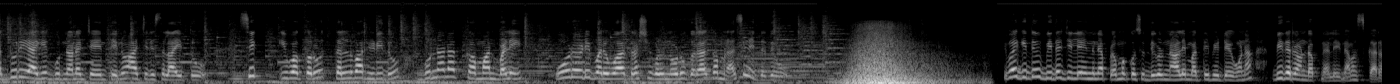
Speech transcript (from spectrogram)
ಅದ್ದೂರಿಯಾಗಿ ಗುರುನಾನಕ್ ಜಯಂತಿಯನ್ನು ಆಚರಿಸಲಾಯಿತು. ಸಿಖ್ ಯುವಕರು ತಲ್ವಾರ್ ಹಿಡಿದು ಗುರುನಾನಕ್ ಕಮಾನ್ ಬಳಿ ಓಡೋಡಿ ಬರುವ ದೃಶ್ಯಗಳು ನೋಡುಗರ ಗಮನ ಸೆಳೆದಿದ್ದವು ಇವಾಗಿದ್ದು ಬೀದರ್ ಜಿಲ್ಲೆಯಿಂದಿನ ಪ್ರಮುಖ ಸುದ್ದಿಗಳು ನಾಳೆ ಮತ್ತೆ ಭೇಟಿಯಾಗೋಣ. ಬೀದರ್ ರೌಂಡಪ್ನಲ್ಲಿ ನಮಸ್ಕಾರ.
